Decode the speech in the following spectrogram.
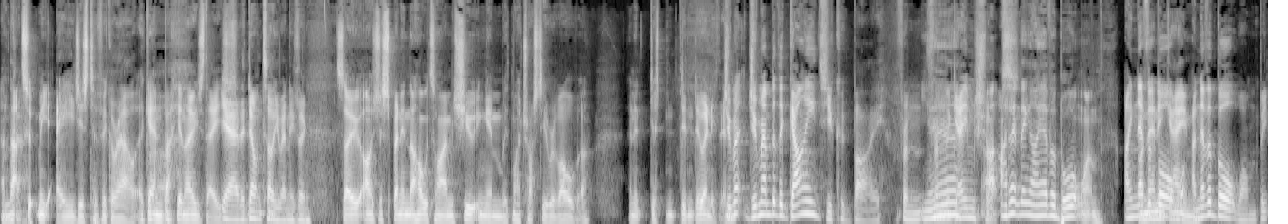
And that took me ages to figure out. Again, back in those days. Yeah, they don't tell you anything. So I was just spending the whole time shooting him with my trusty revolver, and it just didn't do anything. Do you, me- do you remember the guides you could buy from from the game shops? I, I don't think I ever bought one. I never any bought. game. One. I never bought one, but,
